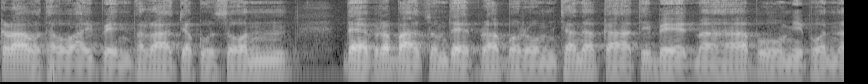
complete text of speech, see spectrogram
เกล้าถวายเป็นพระราชกุศลแด่พระบาทสมเด็จพระบรมชนากาธิเบศมหาภูมิพลอ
